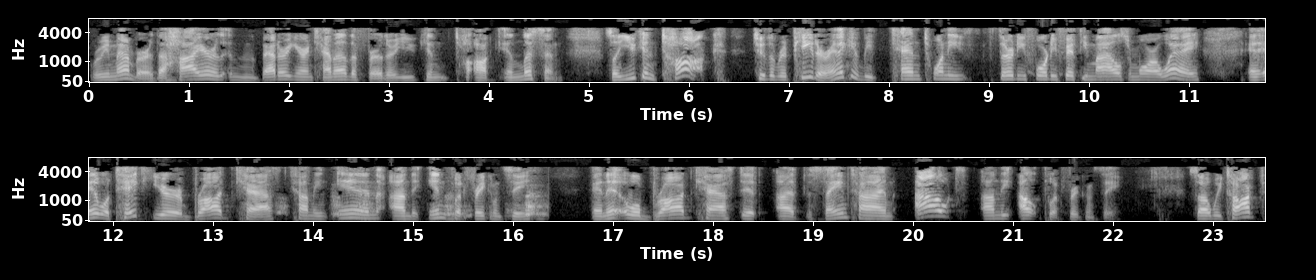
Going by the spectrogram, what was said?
Remember, the higher and the better your antenna, the further you can talk and listen. So you can talk to the repeater, and it can be 10, 20, 30, 40, 50 miles or more away, and it will take your broadcast coming in on the input frequency, and it will broadcast it at the same time out on the output frequency. So we talked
